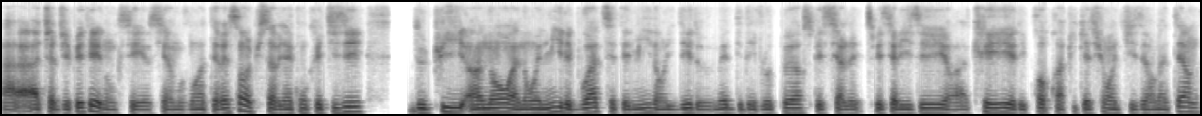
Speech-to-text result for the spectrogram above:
à, ChatGPT. Donc c'est aussi un mouvement intéressant. Et puis ça vient concrétiser depuis un an, un an et demi, les boîtes s'étaient mis dans l'idée de mettre des développeurs spécialisés à créer des propres applications à utiliser en interne.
